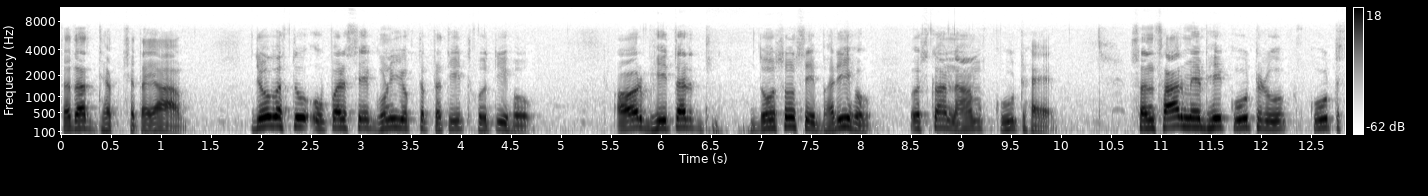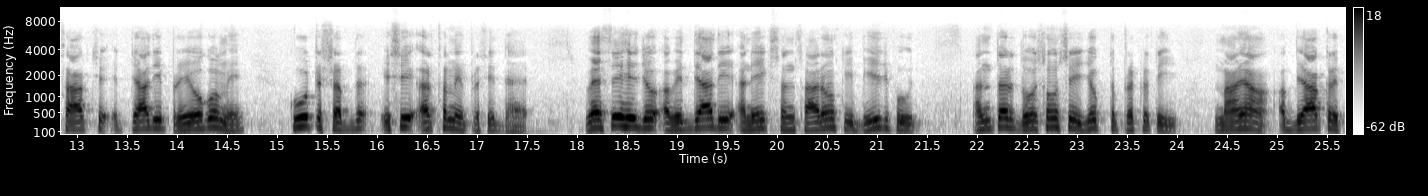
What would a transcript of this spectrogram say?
तदध्यक्षतया। जो वस्तु ऊपर से गुणयुक्त प्रतीत होती हो और भीतर दोषों से भरी हो, उसका नाम कूट है। संसार में भी कूट रूप, कूट साक्ष्य इत्यादि प्रयोगों में कूट शब्द इसी अर्थ में प्रसिद्ध है। वैसे ही जो अविद्यादि अनेक संसारों की बीजभूत अंतर दोषों से युक्त प्रकृति माया अव्याकृत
